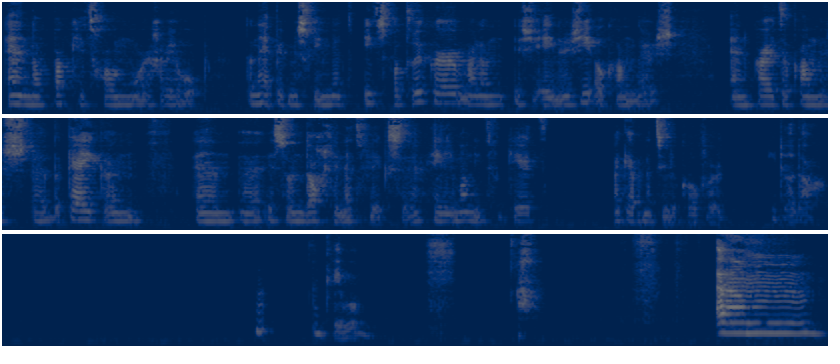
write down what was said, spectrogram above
En dan pak je het gewoon morgen weer op. Dan heb je het misschien net iets wat drukker, maar dan is je energie ook anders. En kan je het ook anders uh, bekijken. En uh, is zo'n dagje Netflix helemaal niet verkeerd. Maar ik heb het natuurlijk over iedere dag. Hm, een kriebel. Um,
